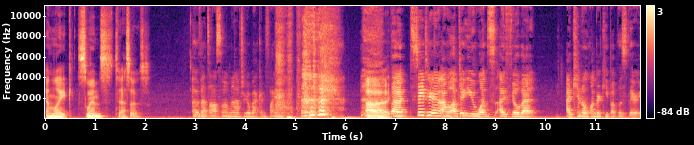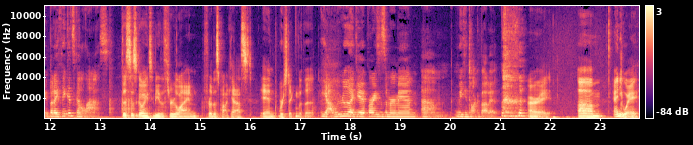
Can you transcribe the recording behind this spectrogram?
and like swims to Essos. oh, that's awesome. I'm going to have to go back and find that. Uh, but stay tuned. I will update you once I feel that I can no longer keep up this theory, but I think it's going to last. this is going to be the through line for this podcast, and we're sticking with it. Yeah, we really like it. Varys is a merman. Um, we can talk about it. All right. Um, anyway,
